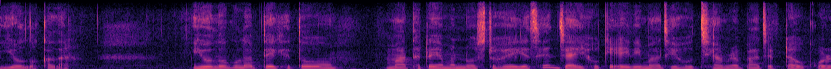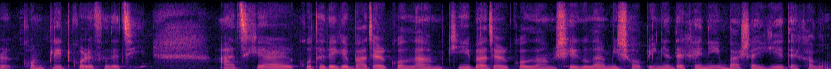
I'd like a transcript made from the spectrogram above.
ইয়েলো কালার। ইয়েলো গোলাপ দেখে তো মাথাটাই আমার নষ্ট হয়ে গেছে। যাই হোক, এরই মাঝে হচ্ছে আমরা বাজারটাও করে কমপ্লিট করে ফেলেছি। আজকে আর কোথা থেকে বাজার করলাম, কি বাজার করলাম, সেগুলো আমি শপিংয়ে দেখাইনি, বাসায় গিয়ে দেখাবো।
